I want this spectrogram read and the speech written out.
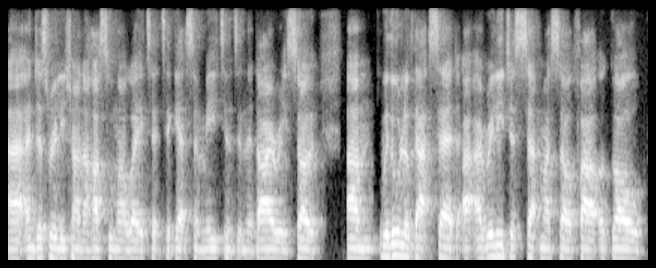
uh, and just really trying to hustle my way to, to get some meetings in the diary. So, um, with all of that said, I, I, really just set myself out a goal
